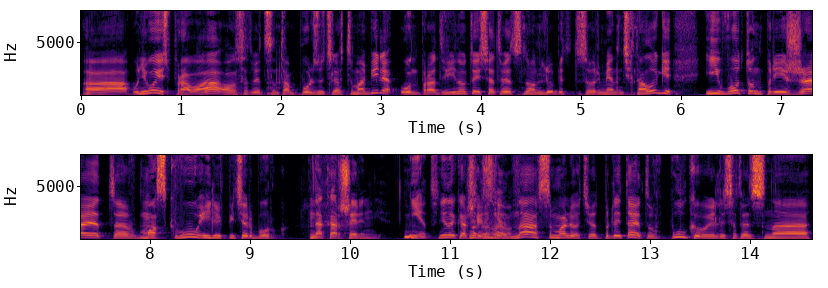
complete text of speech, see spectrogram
Э, у него есть права, он, соответственно, там пользователь автомобиля, он продвинутый, соответственно, он любит современные технологии, и вот он приезжает в Москву или в Петербург. На каршеринге? Нет, не на каршеринге, ну, на самолете. Вот прилетает в Пулково или, соответственно, на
